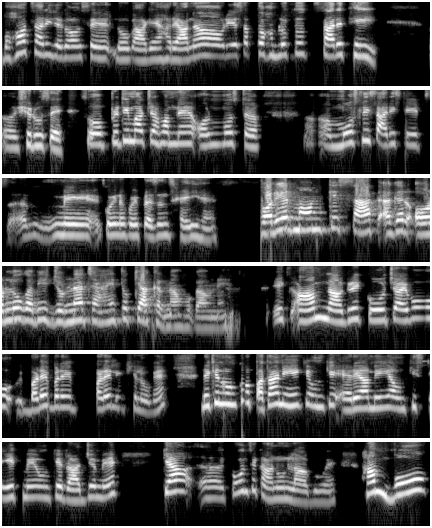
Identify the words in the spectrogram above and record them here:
बहुत सारी जगहों से लोग आ गए हरियाणा और ये सब तो हम लोग तो सारे थे ही शुरू से। सो प्रिटी मच अब हमने ऑलमोस्ट मोस्टली सारी स्टेट्स में कोई ना कोई प्रेजेंस है ही है। वॉरियर माउंट के साथ अगर और लोग अभी जुड़ना चाहें तो क्या करना होगा उन्हें? एक आम नागरिक को चाहे वो बड़े बड़े पढ़े लिखे लोग हैं लेकिन उनको पता नहीं है कि उनके एरिया में या उनकी स्टेट में उनके राज्य में क्या आ, कौन से कानून लागू हैं। हम वो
